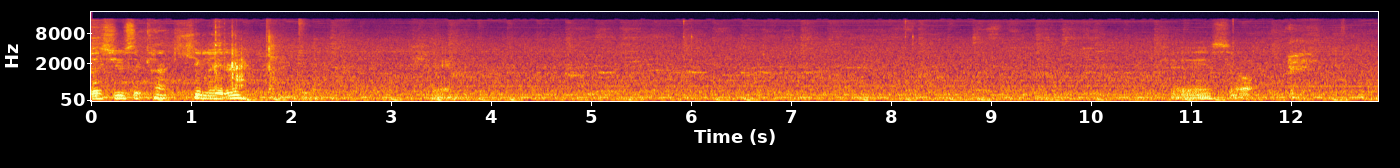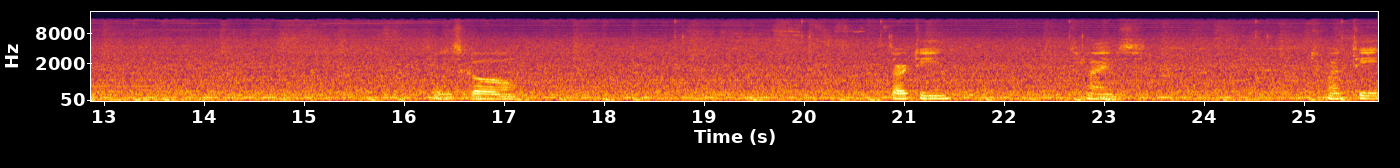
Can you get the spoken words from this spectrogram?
let's use the calculator. Okay. So let's go 13 times 20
